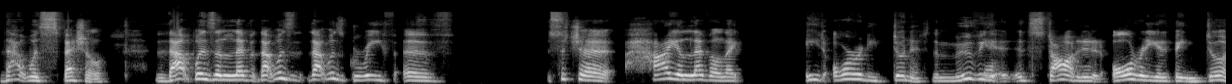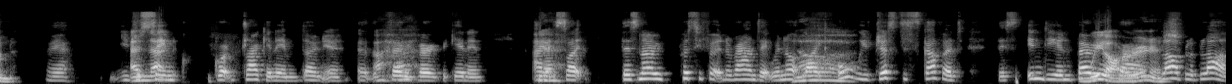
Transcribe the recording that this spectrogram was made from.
that was special. That was a level. That was that was grief of such a higher level. Like he'd already done it. The movie Yeah. it, it started. It already had been done. yeah you just that- see dragging him don't you at the very Uh-huh. very beginning and Yeah. it's like there's no pussyfooting around it we're not like oh we've just discovered this indian burial are ground in it. blah blah blah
